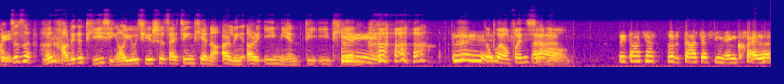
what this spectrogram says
对，这是很好的一个提醒哦，尤其是在今天的二零二一年第一天，对，跟朋友分享哦。对大家祝大家新年快乐！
